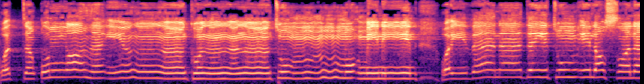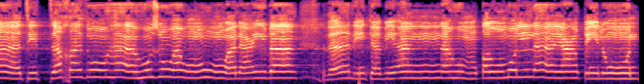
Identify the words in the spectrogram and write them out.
واتقوا الله إن كنتم مؤمنين وإذا ناديتم إلى الصلاة اتخذوها هزوا ولعبا ذلك بأنهم قوم لا يعقلون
